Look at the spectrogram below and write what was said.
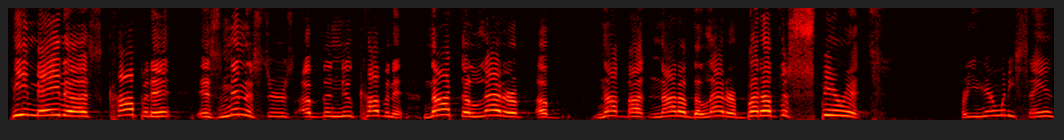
He made us competent as ministers of the new covenant, not the letter of not but not of the letter, but of the spirit. Are you hearing what he's saying?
